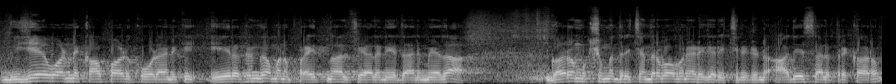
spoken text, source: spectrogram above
విజయవాడని కాపాడుకోవడానికి ఏ రకంగా మనం ప్రయత్నాలు చేయాలనే దాని మీద గౌరవ ముఖ్యమంత్రి చంద్రబాబు నాయుడు గారు ఇచ్చినటువంటి ఆదేశాల ప్రకారం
